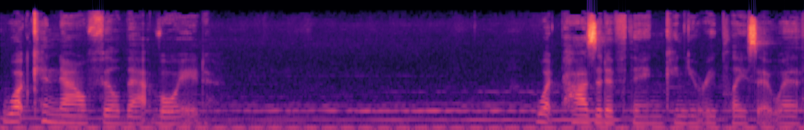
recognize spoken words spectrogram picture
What can now fill that void? What positive thing can you replace it with?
